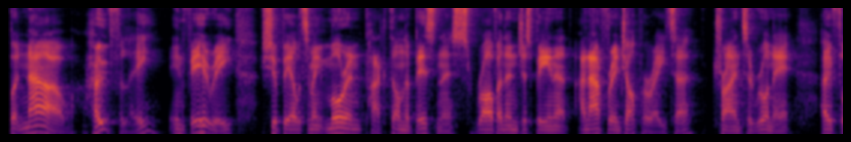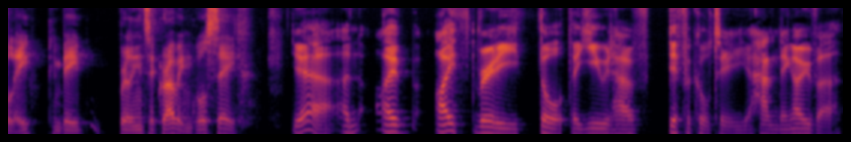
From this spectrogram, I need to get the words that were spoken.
But now, hopefully, in theory, should be able to make more impact on the business rather than just being an average operator trying to run it. Hopefully, can be brilliant at growing. We'll see. Yeah, and I I really thought that you would have difficulty handing over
